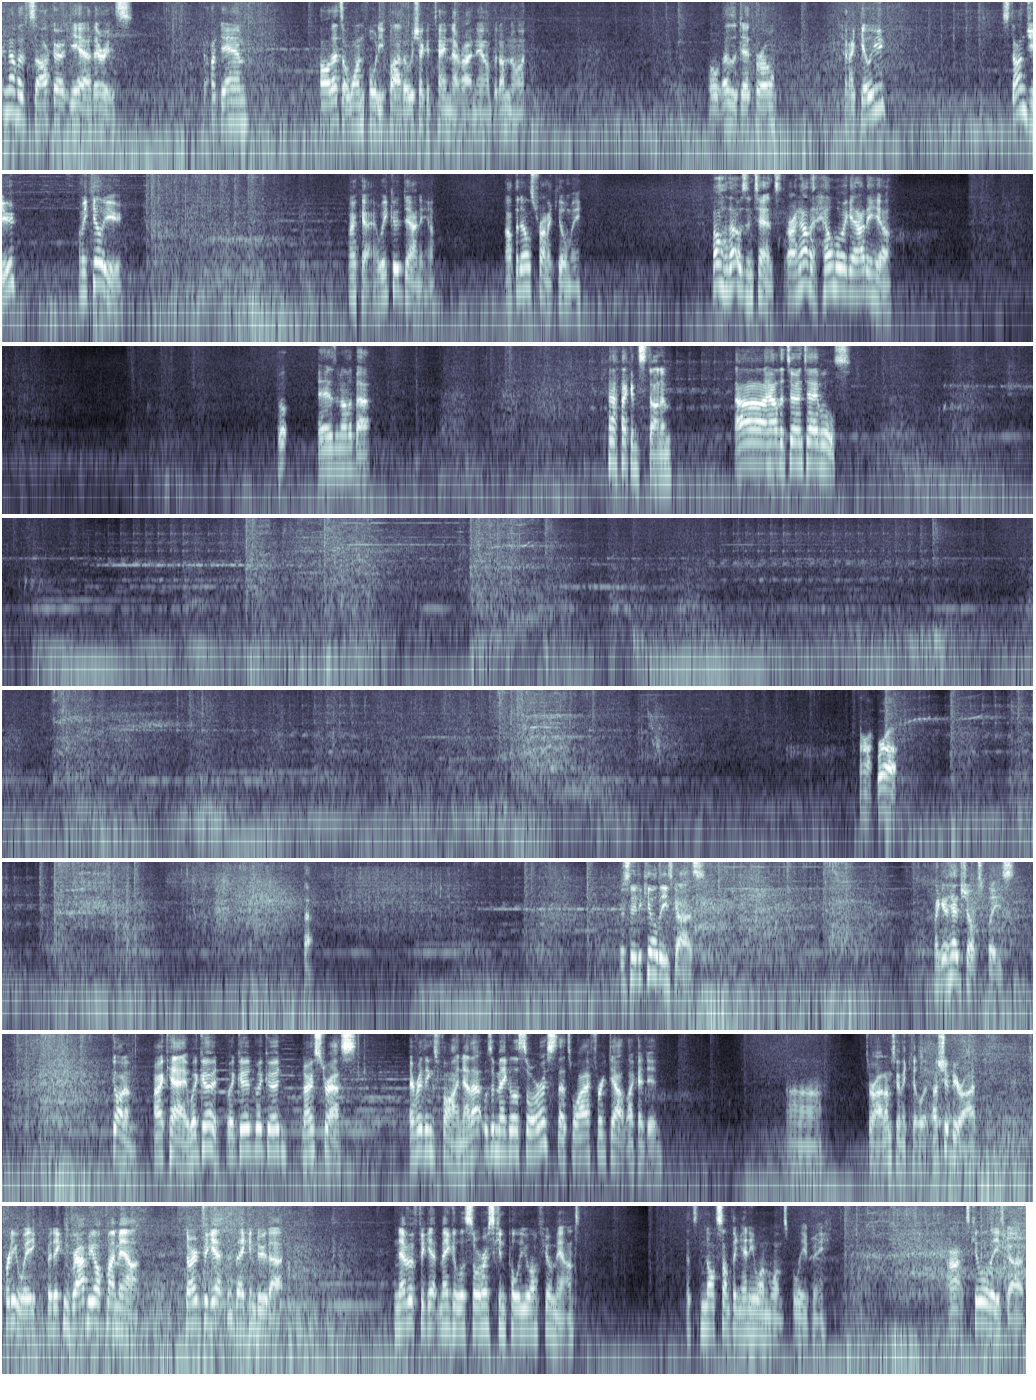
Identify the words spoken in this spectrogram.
Another Sarco? Yeah, there is. God damn. Oh, that's a 145. I wish I could tame that right now, but I'm not. Oh, that was a death roll. Can I kill you? Stunned you? Let me kill you. Okay, are we good down here? Nothing else trying to kill me. Oh, that was intense. Alright, how the hell do I get out of here? Oh, there's another bat. I can stun him. Ah, how the turntables. Alright, we're up. Uh. Just need to kill these guys. I get headshots, please? Got him. Okay, we're good. We're good, we're good. No stress. Everything's fine. Now that was a Megalosaurus. That's why I freaked out like I did. Uh, it's alright, I'm just gonna kill it. I should be right pretty weak, but it can grab me off my mount. Don't forget that they can do that. Never forget Megalosaurus can pull you off your mount. That's not something anyone wants, believe me. Alright, let's kill all these guys.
